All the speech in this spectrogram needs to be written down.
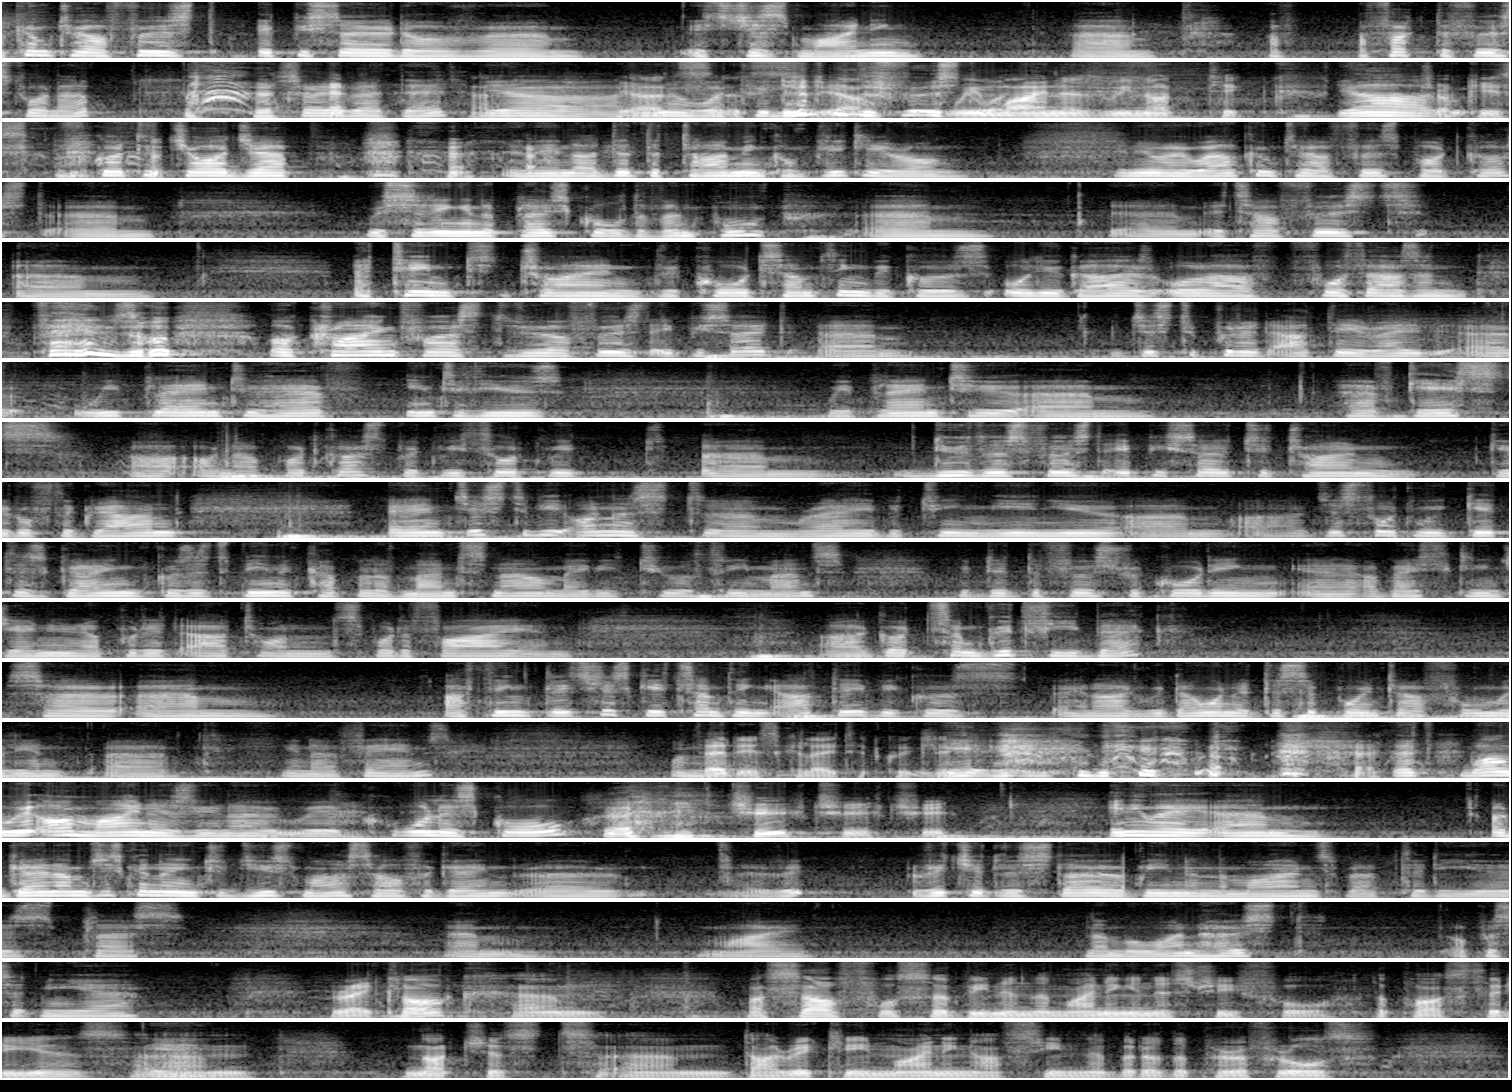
welcome to our first episode of um, It's Just Mining. Um, I, I fucked the first one up. Sorry about that. Uh, yeah, I yeah, don't know what we did with the first we one. miners, we not tech yeah, jockeys. I forgot to charge up, and then I did the timing completely wrong. Anyway, welcome to our first podcast. Um, we're sitting in a place called the Windpomp. Um, um, it's our first um, attempt to try and record something because all you guys, all our 4,000 fans, are, are crying for us to do our first episode. Um, just to put it out there, right? Uh, we plan to have interviews. We plan to um, have guests uh, on our podcast, but we thought we'd um, do this first episode to try and get off the ground. And just to be honest, um, Ray, between me and you, um, I just thought we'd get this going because it's been a couple of months now, maybe two or three months. We did the first recording uh, basically in January, and I put it out on Spotify, and I got some good feedback. So um, I think let's just get something out there because you know we don't want to disappoint our four million uh, you know fans. That escalated quickly. yeah. that, well, we are miners, you know. We're call is call. true, true, true. Anyway, um, again, I'm just going to introduce myself again. Uh, Ri- Richard Listow. I've been in the mines about 30 years plus. Um, my number one host opposite me here. Ray Clark. Um, myself also been in the mining industry for the past 30 years. Yeah. Um, not just um, directly in mining, I've seen a bit of the peripherals,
